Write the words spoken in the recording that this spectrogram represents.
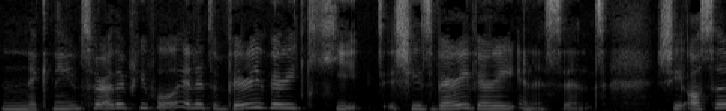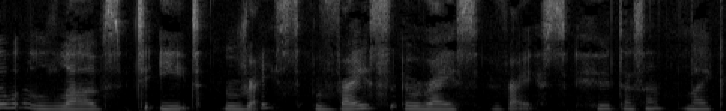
nicknames for other people, and it's very, very cute. She's very, very innocent. She also loves to eat rice. Rice, rice, rice. Who doesn't like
